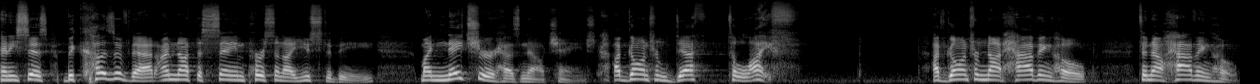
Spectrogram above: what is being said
And he says, Because of that, I'm not the same person I used to be. My nature has now changed. I've gone from death to life. I've gone from not having hope to now having hope.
